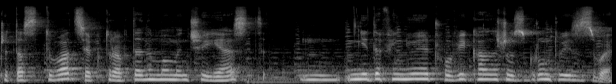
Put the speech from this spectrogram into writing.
czy ta sytuacja, która w danym momencie jest, mm, nie definiuje człowieka, że z gruntu jest zły.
